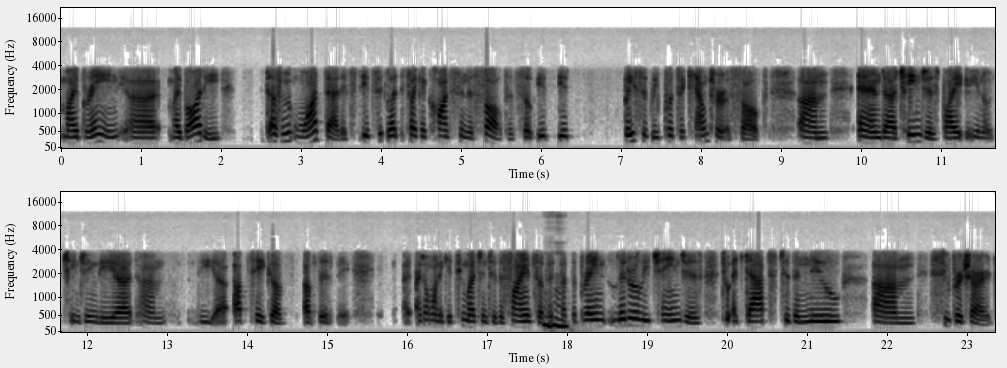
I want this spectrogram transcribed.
my brain, uh, my body doesn't want that. It's it's it's like a constant assault, and so it it basically puts a counter assault um, and uh, changes by you know changing the uh, um, the uh, uptake of of the. I I don't want to get too much into the science of it, but the brain literally changes to adapt to the new um, supercharge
